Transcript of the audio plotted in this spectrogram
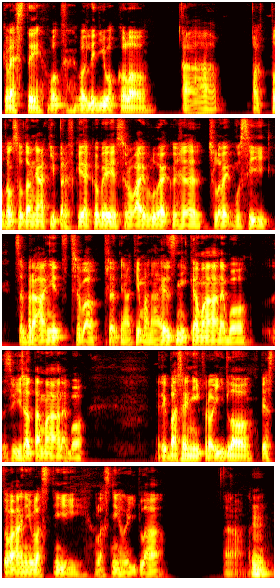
questy od, od lidí okolo a pak potom jsou tam nějaký prvky jakoby survivalu, jakože člověk musí se bránit třeba před nějakýma nájezdníkama nebo zvířatama nebo rybaření pro jídlo, pěstování vlastní, vlastního jídla. A, hmm.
